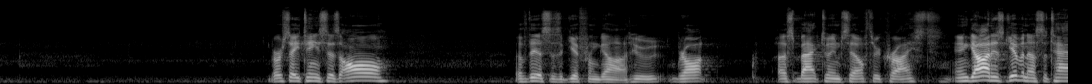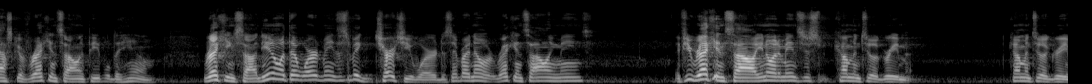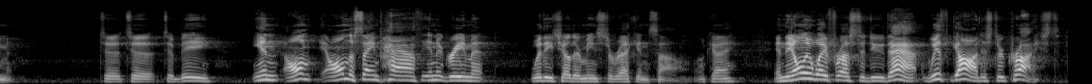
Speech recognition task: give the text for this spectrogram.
Verse 18 says, All of this is a gift from God who brought us back to himself through Christ. And God has given us a task of reconciling people to him. Reconcile. Do you know what that word means? It's a big churchy word. Does everybody know what reconciling means? If you reconcile, you know what it means? Just come into agreement. Come into agreement. To, to, to be in, on, on the same path, in agreement with each other, means to reconcile, okay? And the only way for us to do that with God is through Christ.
